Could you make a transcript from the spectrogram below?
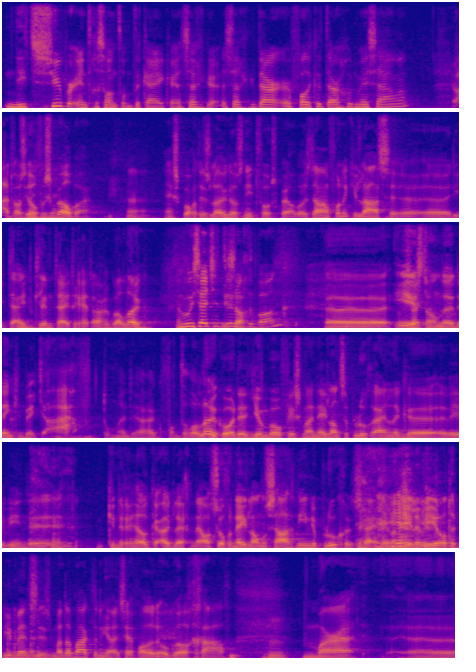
niet super interessant om te kijken. Zeg ik, zeg ik daar, val ik het daar goed mee samen? ja, het was heel voorspelbaar. Ja. En sport is leuk als het niet voorspelbaar is. Daarom vond ik die laatste, eh, die tijd, klimtijdrit eigenlijk wel leuk. En Hoe zat je Je toen zag- op de bank? Eh, eerst dan eh, denk je een beetje, ah, verdomme, ja, ik vond het wel leuk hoor. Dat Jumbo-Visma Nederlandse ploeg eindelijk eh, weer wint. En kinderen elke keer uitleggen, nou, zoveel Nederlanders zaten niet in de ploeg. Er zijn in de hele wereld heb je mensen, dus, maar dat maakt er niet uit. Zij vonden het ook wel gaaf. Hm. Maar eh,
